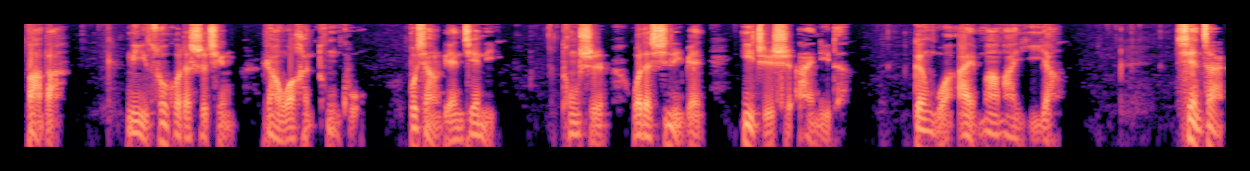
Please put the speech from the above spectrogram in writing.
爸爸，你做过的事情让我很痛苦，不想连接你。同时，我的心里面一直是爱你的，跟我爱妈妈一样。现在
